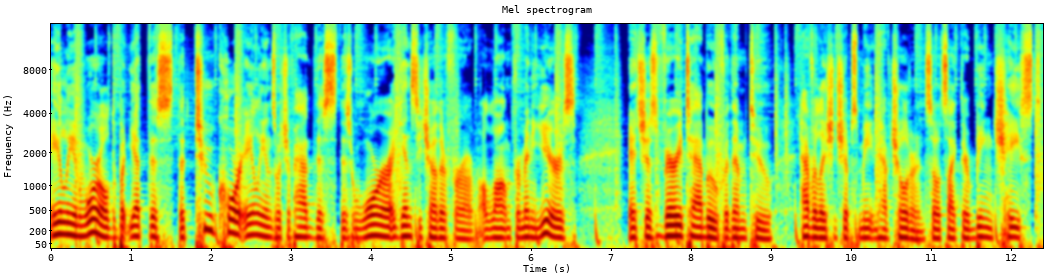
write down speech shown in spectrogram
alien world, but yet this the two core aliens which have had this this war against each other for a, a long for many years. It's just very taboo for them to have relationships, meet, and have children. So it's like they're being chased,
